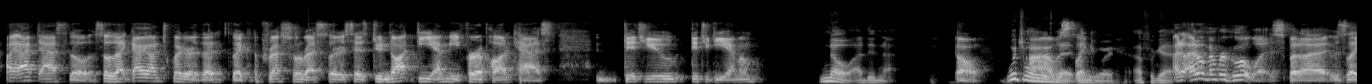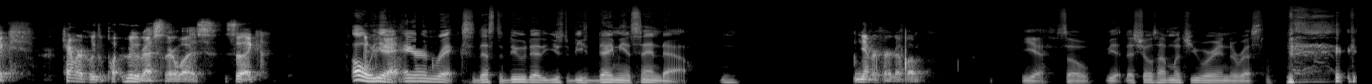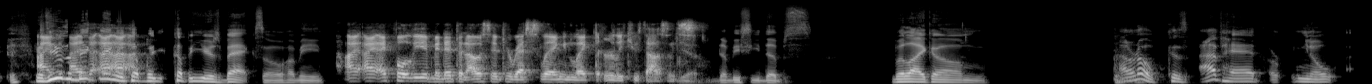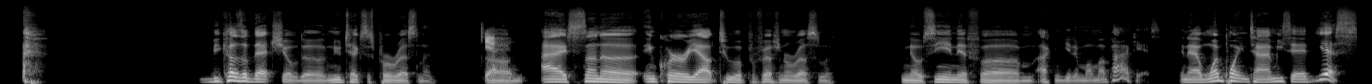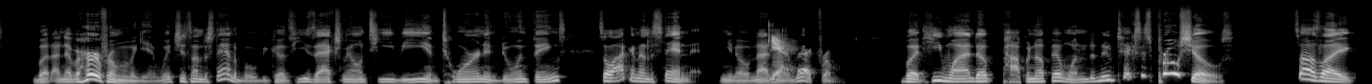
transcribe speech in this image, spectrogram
I have to ask though. So that guy on Twitter, that like the professional wrestler, says, "Do not DM me for a podcast." Did you did you DM him? No, I did not. Oh, Which one I was, was that like- anyway? I forgot. I, I don't remember who it was, but uh, it was like can't remember who the who the wrestler was. So like, oh yeah. Aron Rex. That's the dude that used to be Damien Sandow. never heard of him. Yeah, so yeah, that shows how much you were into wrestling. 'Cause I- he was a big thing I- a couple couple years back. So I mean, I, I, I fully admitted that I was into wrestling in like the early two thousands. yeah. WC Dubs. But like, um, I don't know, because I've had, uh, you know, because of that show, the New Texas Pro Wrestling. Yeah. Um, I sent a inquiry out to a professional wrestler, you know, seeing if um I can get him on my podcast. And at one point in time, he said yes, but I never heard from him again, which is understandable because he's actually on TV and touring and doing things. So I can understand that, you know, not Yeah. hearing back from him. But he wind up popping up at one of the new Texas Pro shows. So I was like,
